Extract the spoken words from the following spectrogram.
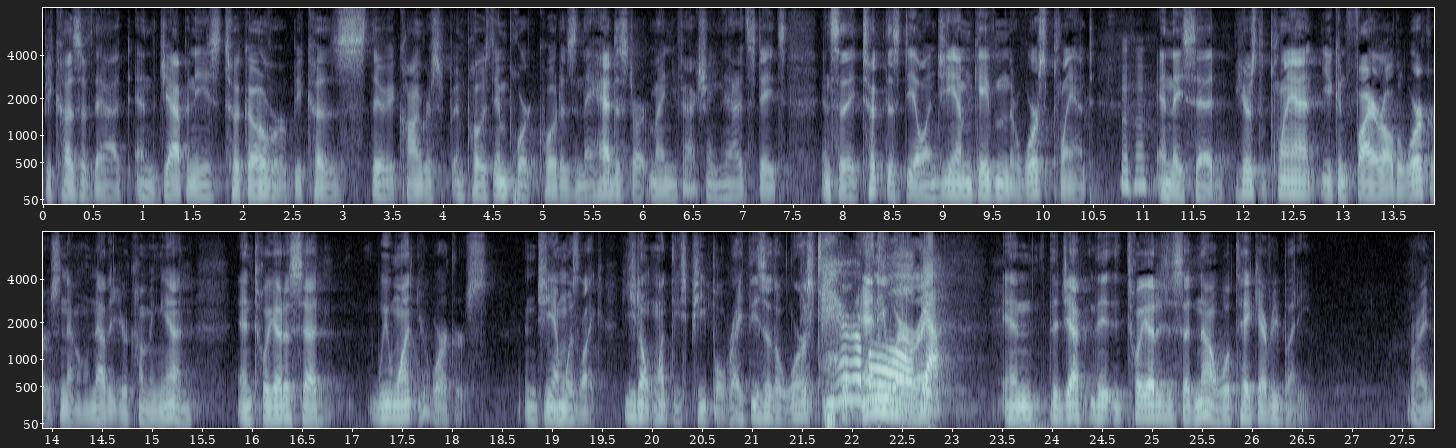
because of that, and the Japanese took over because their Congress imposed import quotas, and they had to start manufacturing in the United States. And so they took this deal, and GM gave them their worst plant, mm-hmm. and they said, "Here's the plant. You can fire all the workers now. Now that you're coming in." And Toyota said, "We want your workers." And GM was like, "You don't want these people, right? These are the worst They're people terrible. anywhere, right?" Yeah. And the, Jap- the Toyota just said, "No, we'll take everybody." Right.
